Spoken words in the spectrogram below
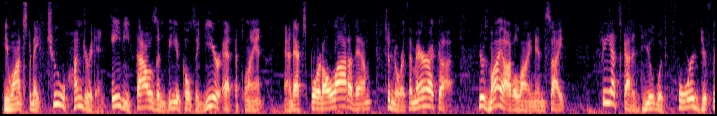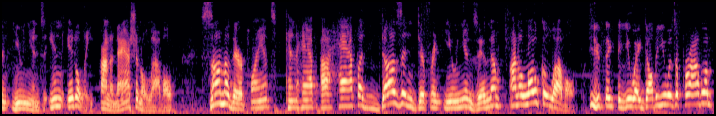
He wants to make 280,000 vehicles a year at the plant and export a lot of them to North America. Here's my Autoline insight. Fiat's got to deal with four different unions in Italy on a national level. Some of their plants can have a half a dozen different unions in them on a local level. You think the UAW is a problem?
